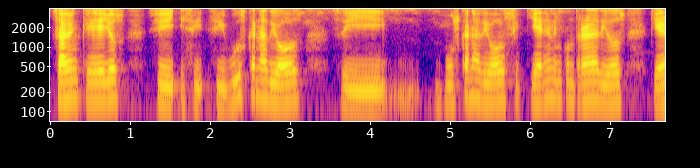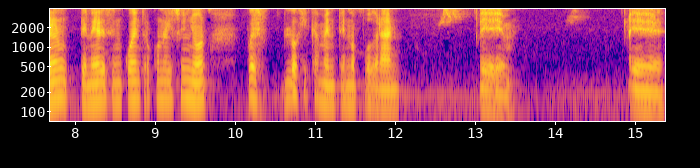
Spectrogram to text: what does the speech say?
Saben que ellos, si, si, si buscan a Dios, si buscan a Dios, si quieren encontrar a Dios, quieren tener ese encuentro con el Señor, pues lógicamente no podrán eh, eh,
